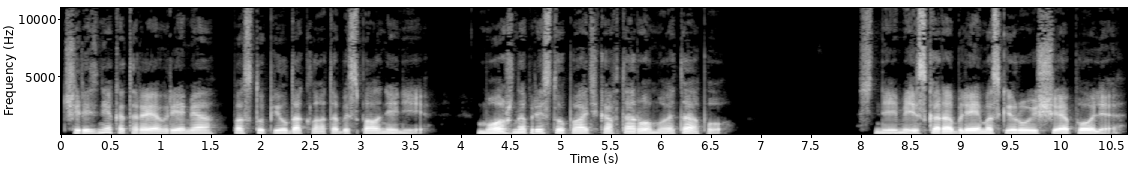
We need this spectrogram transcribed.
Через некоторое время поступил доклад об исполнении. Можно приступать ко второму этапу. Сними с кораблей маскирующее поле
